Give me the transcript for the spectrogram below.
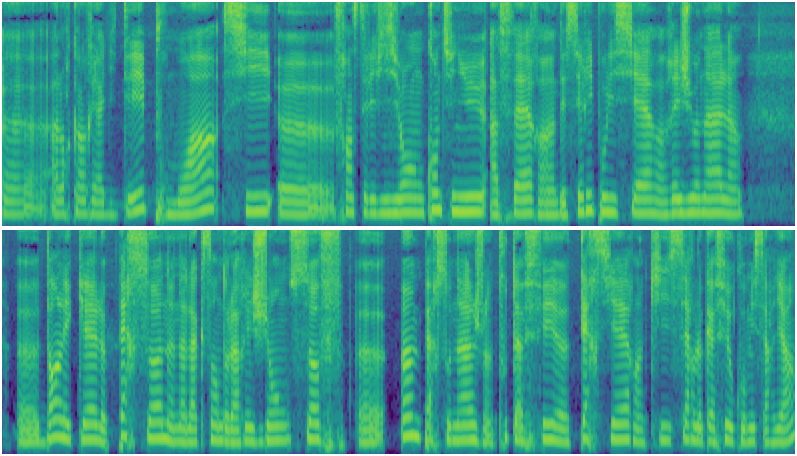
Euh, alors qu'en réalité, pour moi, si euh, France Télévisions continue à faire euh, des séries policières régionales dans lesquelles personne n'a l'accent de la région, sauf un personnage tout à fait tertiaire qui sert le café au commissariat,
